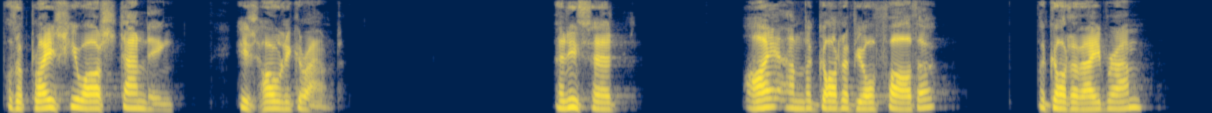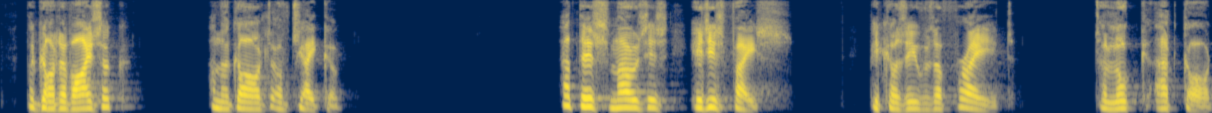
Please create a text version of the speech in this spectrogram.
for the place you are standing is holy ground. Then he said, I am the God of your father, the God of Abraham, the God of Isaac, and the God of Jacob. At this, Moses hid his face because he was afraid to look at God.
